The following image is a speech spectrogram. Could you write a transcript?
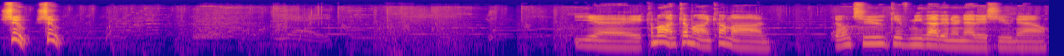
Shoot. Shoot. Yay. Come on, come on, come on. Don't you give me that internet issue now.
